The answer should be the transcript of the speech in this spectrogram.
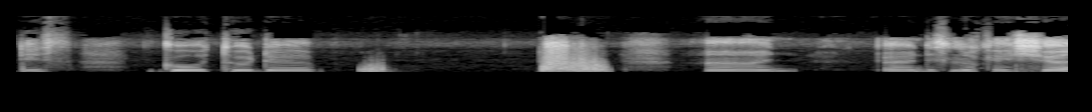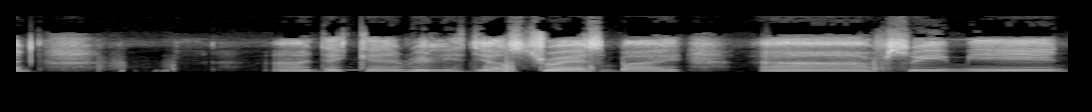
this go to the uh, uh, this location. Uh, they can release their stress by uh, swimming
